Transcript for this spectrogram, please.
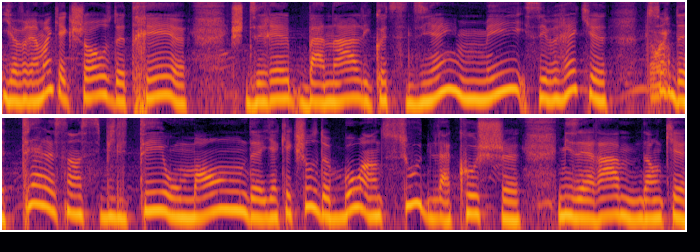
il y a vraiment quelque chose de très, euh, je dirais, banal et quotidien. Mais c'est vrai a une sorte de telle sensibilité au monde. Il y a quelque chose de beau en dessous de la couche euh, misérable. Donc, euh,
